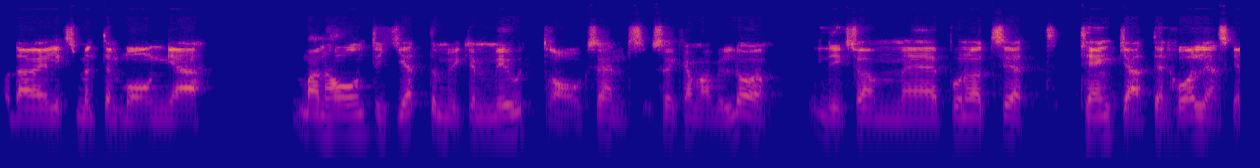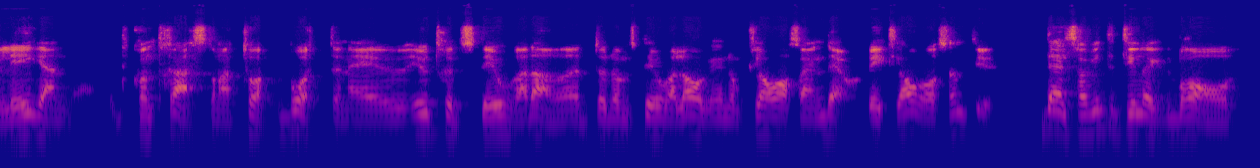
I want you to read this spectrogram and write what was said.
Och där är liksom inte många... Man har inte jättemycket motdrag. Sen så kan man väl då liksom eh, på något sätt tänka att den holländska ligan, kontrasterna topp-botten är otroligt stora där. De stora lagen de klarar sig ändå. Vi klarar oss inte. Dels har vi inte tillräckligt bra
